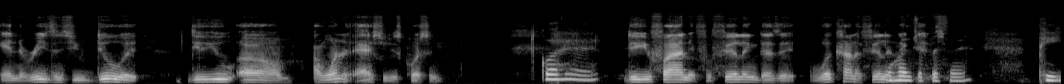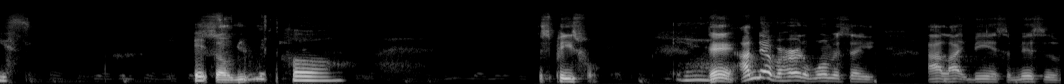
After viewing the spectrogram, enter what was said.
and the reasons you do it, do you um I want to ask you this question. Go ahead. Do you find it fulfilling? Does it what kind of feeling hundred gives you? percent peace. It's So you peaceful. it's peaceful. Yeah. Dang, I never heard a woman say, "I like being submissive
